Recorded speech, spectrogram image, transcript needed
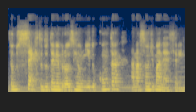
todo o secto do Tenebroso reunido contra a nação de Manetheren.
